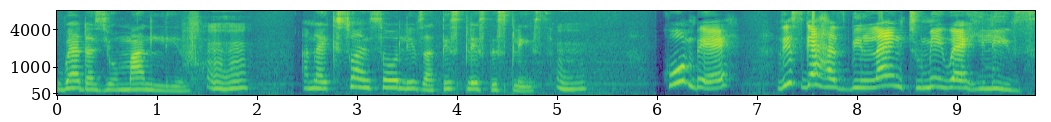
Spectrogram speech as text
where does your man live? I'm like so and so lives at this place this place. Kumbe this guy has been lying to me where he lives.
